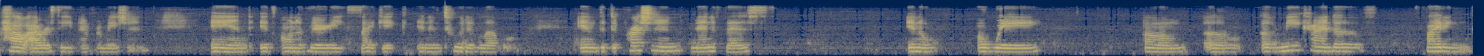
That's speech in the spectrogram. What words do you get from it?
how I receive information. And it's on a very psychic and intuitive level. And the depression manifests in a, a way um, uh, of me kind of fighting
